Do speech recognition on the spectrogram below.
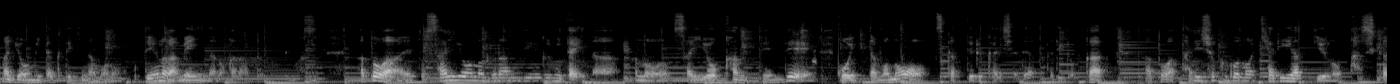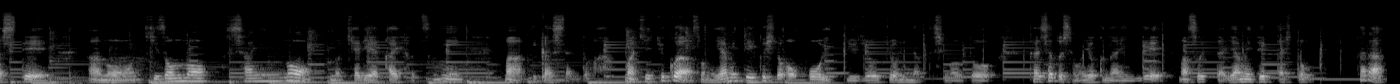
まあ、業務委託的なものっていうのがメインなのかなと。思って。あとは、えっと、採用のブランディングみたいなあの採用観点でこういったものを使ってる会社であったりとかあとは退職後のキャリアっていうのを可視化してあの既存の社員のキャリア開発にまあ、生かしたりとか、まあ、結局はその辞めていく人が多いっていう状況になってしまうと会社としても良くないんで、まあ、そういった辞めていった人から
